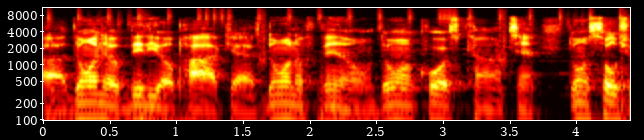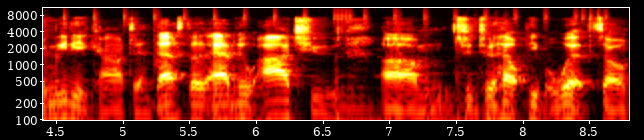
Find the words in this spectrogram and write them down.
uh, doing a video podcast, doing a film, doing course content, doing social media content, that's the avenue I choose um, to, to help people with. So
